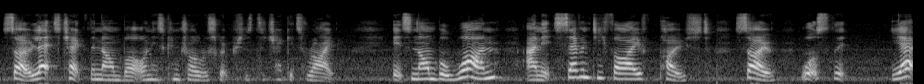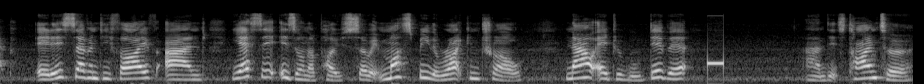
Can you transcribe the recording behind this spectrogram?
So, let's check the number on his control descriptions to check it's right. It's number 1 and it's 75 post. So, what's the... Yep, it is 75 and yes it is on a post so it must be the right control. Now Edward will dib it and it's time to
